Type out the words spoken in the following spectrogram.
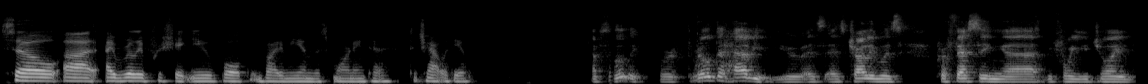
So uh, I really appreciate you both inviting me in this morning to to chat with you. Absolutely. We're thrilled to have you. You, as, as Charlie was professing uh, before you joined,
